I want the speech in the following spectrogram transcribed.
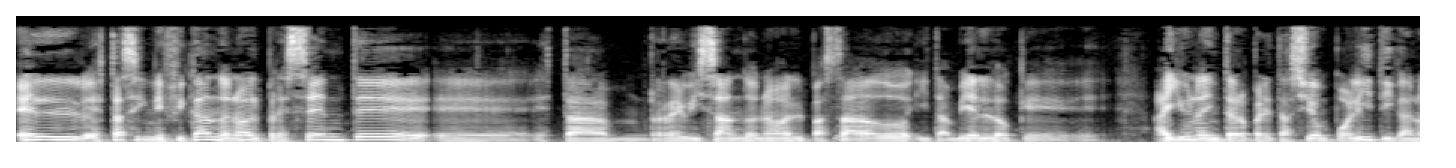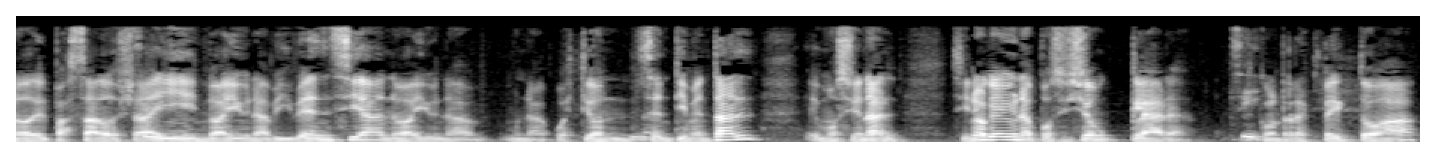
él está significando ¿no? el presente, eh, está revisando ¿no? el pasado y también lo que... eh, hay una interpretación política ¿no? del pasado, ya Sí. ahí no hay una vivencia, no hay una, una cuestión No. sentimental, emocional, sino que hay una posición clara Sí. con respecto a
